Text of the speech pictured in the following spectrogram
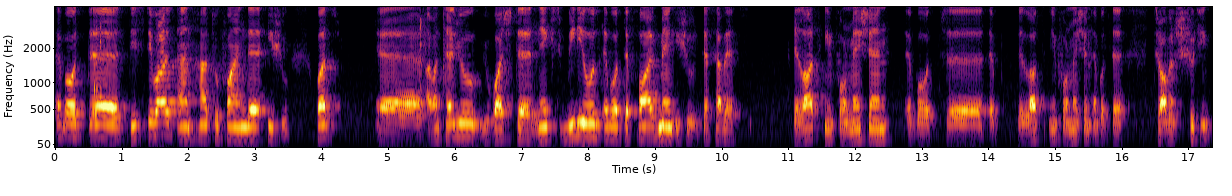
about uh, this device and how to find the issue. But uh, I want to tell you, you watch the next videos about the five main issues. Just have a, a lot information about uh, a, a lot information about the troubleshooting.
